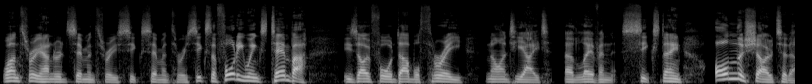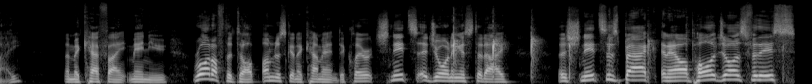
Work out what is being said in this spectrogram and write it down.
1300 736 736. The 40 Winks temper is 0433 98 11 16. On the show today, the McCafe menu. Right off the top, I'm just going to come out and declare it. Schnitz are joining us today. The Schnitz is back, and I apologise for this.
